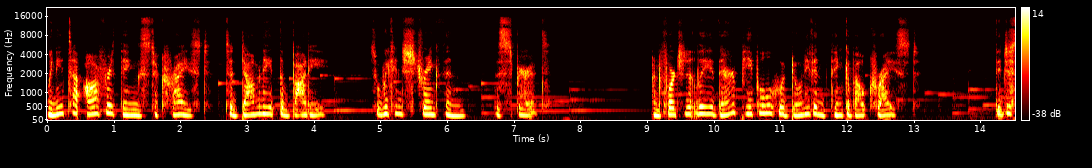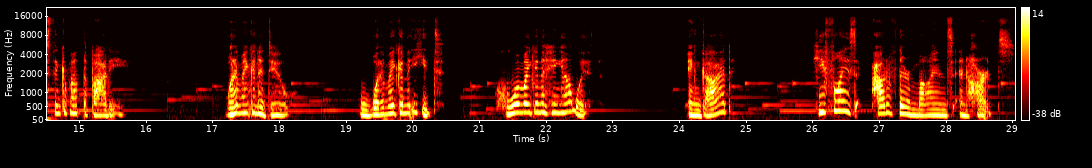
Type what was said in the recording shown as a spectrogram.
We need to offer things to Christ to dominate the body so we can strengthen the spirit. Unfortunately, there are people who don't even think about Christ. They just think about the body. What am I gonna do? What am I gonna eat? Who am I gonna hang out with? And God? He flies out of their minds and hearts.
